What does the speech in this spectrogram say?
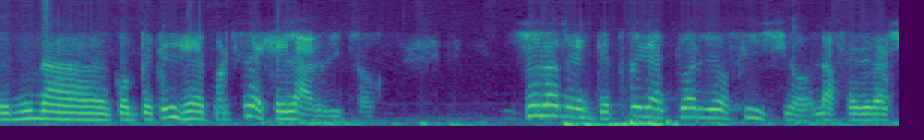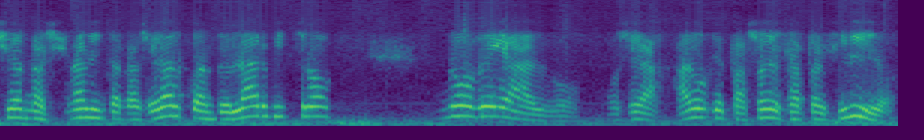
en una competencia deportiva es el árbitro y solamente puede actuar de oficio la Federación Nacional e Internacional cuando el árbitro no ve algo, o sea, algo que pasó desapercibido,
